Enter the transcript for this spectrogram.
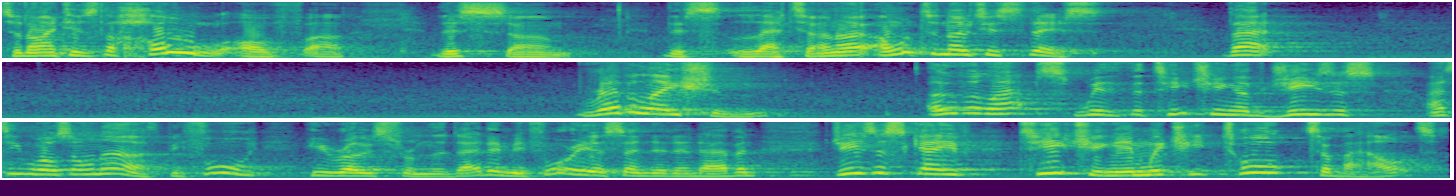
tonight is the whole of uh, this, um, this letter. And I, I want to notice this that Revelation overlaps with the teaching of Jesus as he was on earth before he rose from the dead and before he ascended into heaven. Jesus gave teaching in which he talked about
